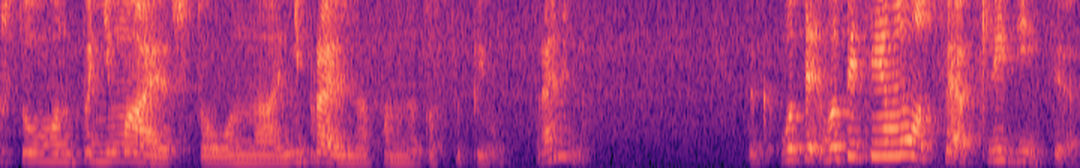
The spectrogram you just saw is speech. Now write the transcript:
что он понимает, что он а, неправильно со мной поступил. Правильно? Так вот, э, вот эти эмоции отследите.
